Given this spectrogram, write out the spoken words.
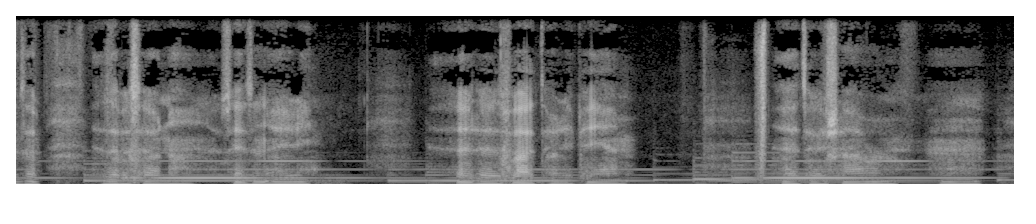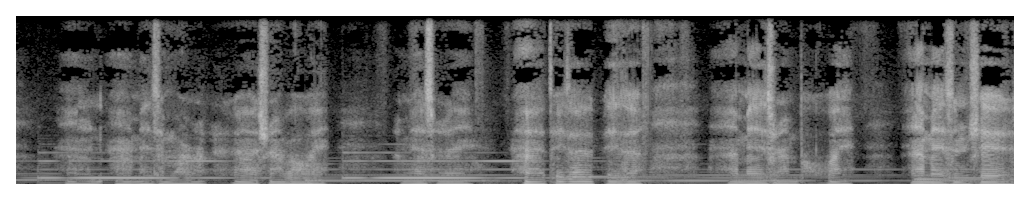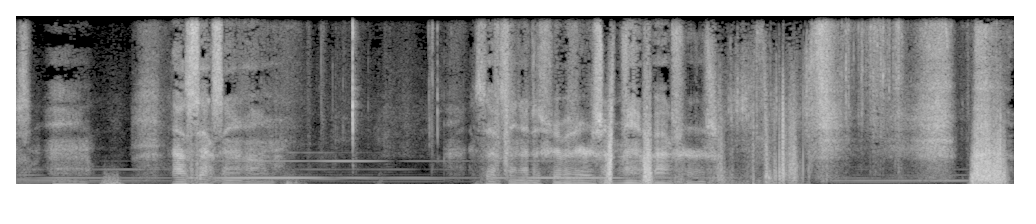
Ep- it's episode 9, season 80. It is 5.30 p.m. I took a shower and, and I made some more uh, scrambled away from yesterday. I tasted pizza. I made scrambled away and I made some cheese. And I was texting, um, texting the distributors and manufacturers. Um,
